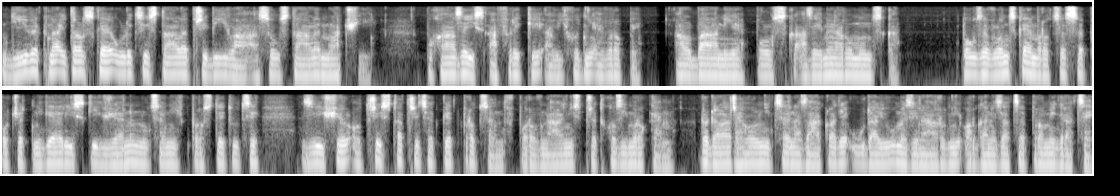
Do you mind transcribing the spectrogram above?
Dívek na italské ulici stále přibývá a jsou stále mladší. Pocházejí z Afriky a východní Evropy, Albánie, Polska a zejména Rumunska. Pouze v loňském roce se počet nigerijských žen nucených k prostituci zvýšil o 335% v porovnání s předchozím rokem – dodala řeholnice na základě údajů Mezinárodní organizace pro migraci.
